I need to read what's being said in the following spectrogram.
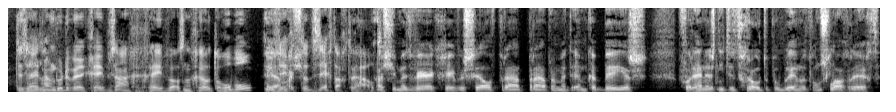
Het is heel lang door de werkgevers aangegeven als een grote hobbel. U Ja, zegt je- dat is echt achterhaald. Als je met werkgevers zelf praat, praat maar met MKB'ers. Voor hen is niet het grote probleem het ontslagrecht.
